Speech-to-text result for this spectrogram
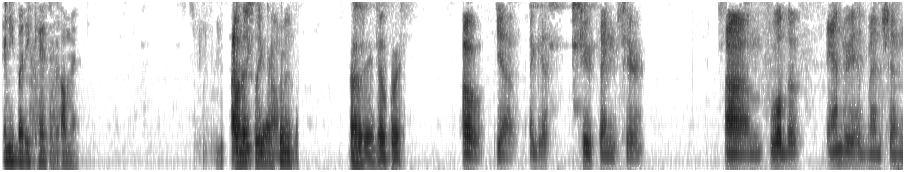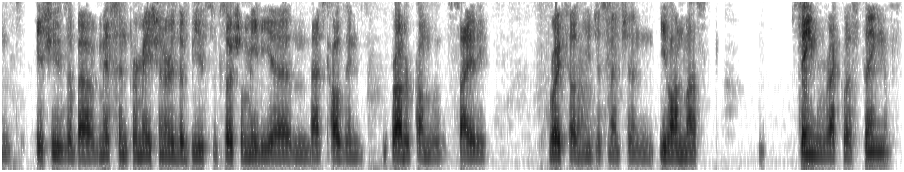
Anybody care to comment? Honestly, like I think. Okay, go for it. Oh, yeah. I guess two things here. Um, well, the Andrea had mentioned issues about misinformation or the abuse of social media and that causing broader problems in society. Royfield, you just mentioned Elon Musk saying reckless things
